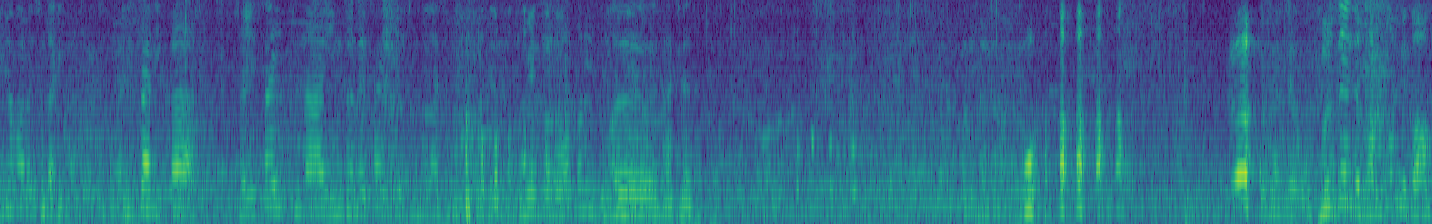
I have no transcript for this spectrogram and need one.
잊어버린 신다리가 비싸니까 저희 사이트나 인터넷 사이트로 주문하시면 그때는 구매가로 할인 제공해 아유, 다쳐요, 다쳐. 줄 세는데 바로 쏩니까?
